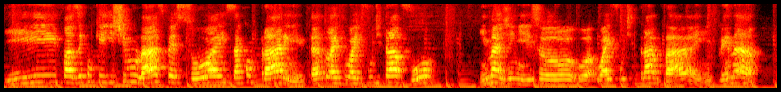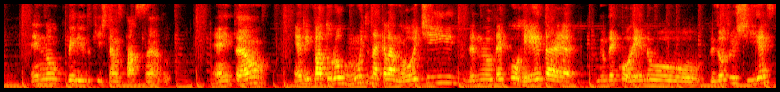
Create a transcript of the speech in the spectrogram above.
e fazer com que estimular as pessoas a comprarem. Tanto é que o iFood travou. Imagine isso, o, o iFood travar em plena no período que estamos passando. É, então, ele faturou muito naquela noite no decorrer, da, no decorrer do, dos outros dias.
